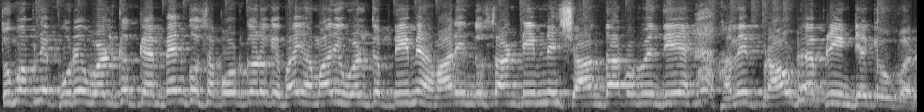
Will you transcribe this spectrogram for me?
तुम अपने पूरे वर्ल्ड कप कैंपेन को सपोर्ट करो कि भाई हमारी वर्ल्ड कप टीम है हमारी हिंदुस्तान टीम ने शानदार परफॉर्मेंस दी है हमें प्राउड है अपनी इंडिया के ऊपर।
